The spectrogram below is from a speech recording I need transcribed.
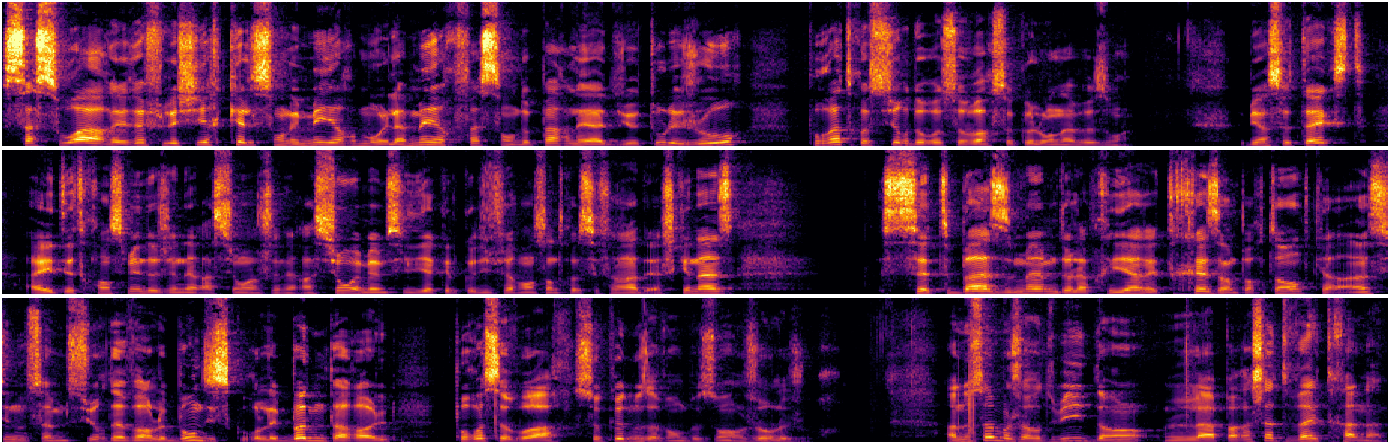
s'asseoir et réfléchir quels sont les meilleurs mots et la meilleure façon de parler à Dieu tous les jours pour être sûr de recevoir ce que l'on a besoin. Eh bien, ce texte a été transmis de génération en génération, et même s'il y a quelques différences entre Sepharad et Ashkenaz, cette base même de la prière est très importante car ainsi nous sommes sûrs d'avoir le bon discours, les bonnes paroles pour recevoir ce que nous avons besoin au jour le jour. Alors nous sommes aujourd'hui dans la parashat Vaitranan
